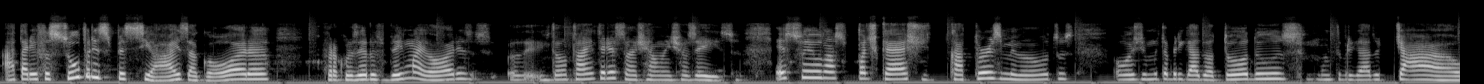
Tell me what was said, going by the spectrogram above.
Há tarifas super especiais agora para cruzeiros bem maiores. Então tá interessante realmente fazer isso. Esse foi o nosso podcast de 14 minutos. Hoje, muito obrigado a todos. Muito obrigado. Tchau.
